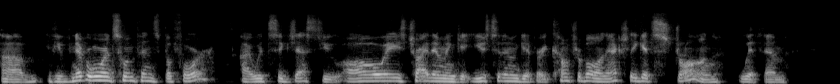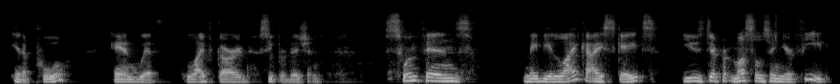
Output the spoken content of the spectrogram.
Um, if you've never worn swim fins before, I would suggest you always try them and get used to them and get very comfortable and actually get strong with them in a pool and with lifeguard supervision. Swim fins, maybe like ice skates, use different muscles in your feet.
